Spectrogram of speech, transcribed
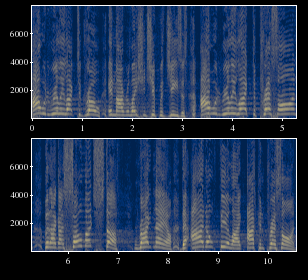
I would really like to grow in my relationship with Jesus. I would really like to press on, but I got so much stuff right now that I don't feel like I can press on.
